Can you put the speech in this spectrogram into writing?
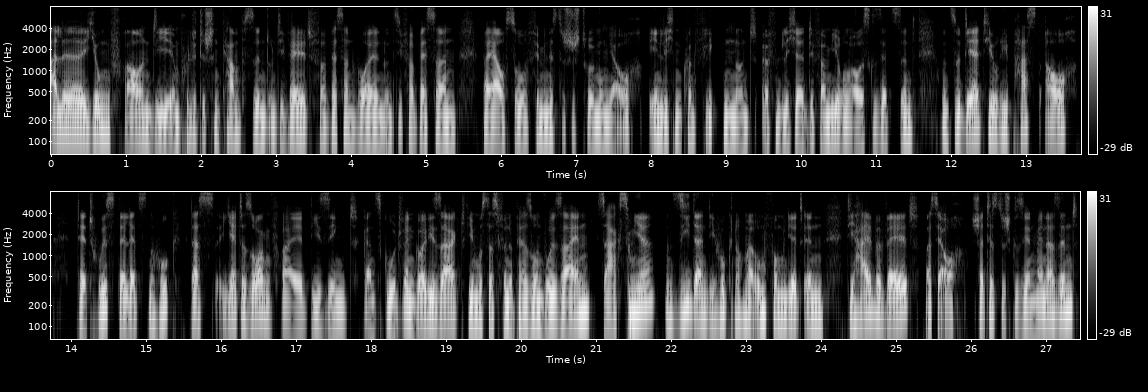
alle jungen Frauen, die im politischen Kampf sind und die Welt verbessern wollen und sie verbessern, weil ja auch so feministische Strömungen ja auch ähnlichen Konflikten und öffentlicher Diffamierung ausgesetzt sind. Und zu der Theorie passt auch der Twist der letzten Hook, dass Jette sorgenfrei die singt ganz gut. Wenn Goldie sagt, wie muss das für eine Person wohl sein, sag's mir und sie dann die Hook nochmal umformuliert in die halbe Welt, was ja auch statistisch gesehen Männer sind,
